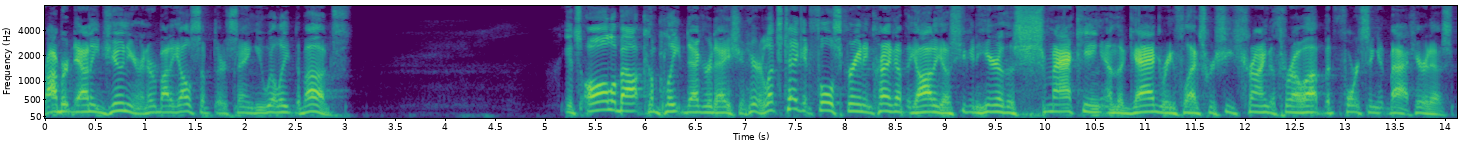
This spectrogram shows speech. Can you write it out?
Robert Downey Jr. and everybody else up there saying you will eat the bugs. It's all about complete degradation. Here, let's take it full screen and crank up the audio so you can hear the smacking and the gag reflex where she's trying to throw up but forcing it back. Here it is.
